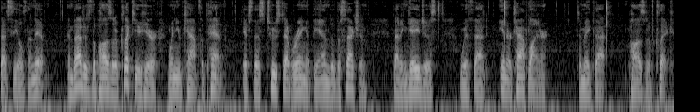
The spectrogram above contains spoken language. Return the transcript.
that seals the nib. And that is the positive click you hear when you cap the pen it's this two-step ring at the end of the section that engages with that inner cap liner to make that positive click.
